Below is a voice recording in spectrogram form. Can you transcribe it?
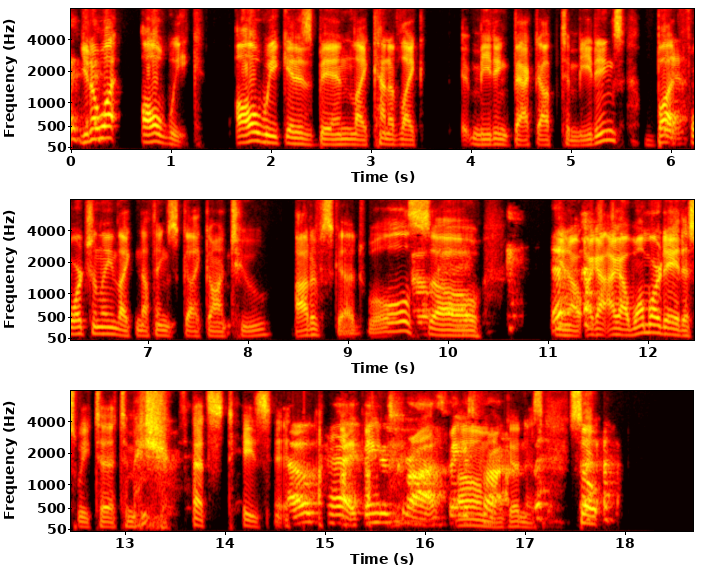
you know what, all week. All week it has been like kind of like meeting backed up to meetings, but yeah. fortunately, like nothing's like gone too out of schedule. Okay. So you know, I got I got one more day this week to to make sure that stays in. Okay, fingers crossed. Fingers oh crossed. my goodness. So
